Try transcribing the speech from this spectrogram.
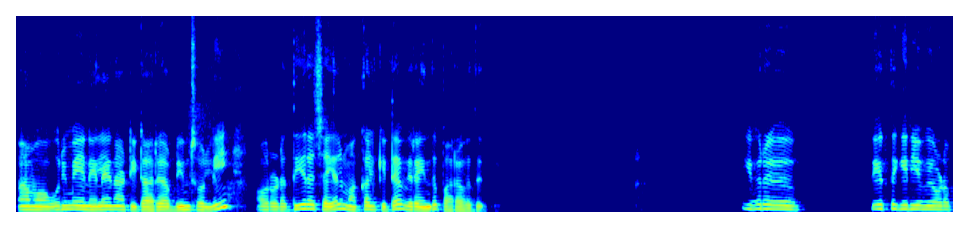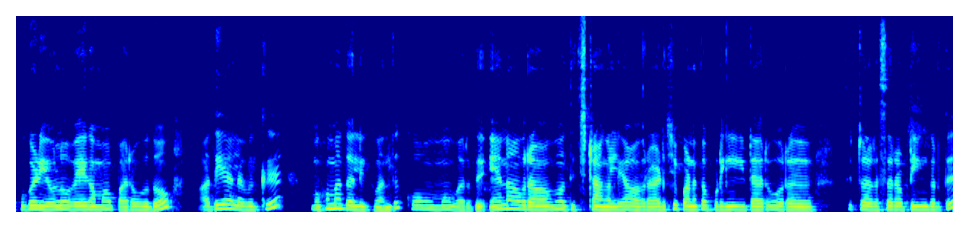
நம்ம உரிமையை நிலைநாட்டிட்டாரு அப்படின்னு சொல்லி அவரோட தீரச் செயல் மக்கள்கிட்ட விரைந்து பரவுது. இவர் தீர்த்தகிரியோட புகழ் எவ்வளோ வேகமாக பரவுதோ அதே அளவுக்கு முகமது அலிக்கு வந்து கோபமும் வருது. ஏன்னா அவர் அவமதிச்சிட்டாங்க இல்லையா? அவர் அடித்து பணத்தை பிடுங்கிக்கிட்டாரு ஒரு சிற்றரசர் அப்படிங்கிறது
